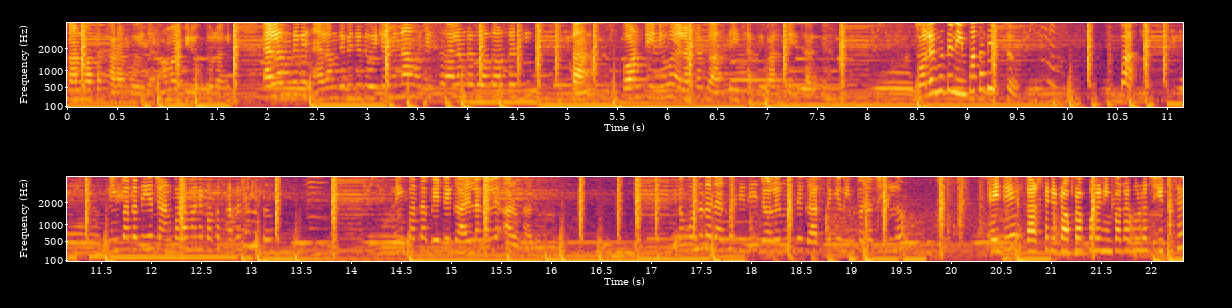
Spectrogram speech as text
কান মাথা খারাপ হয়ে যায়, আমার বিরক্ত লাগে। অ্যালার্ম দেবে অ্যালার্ম দেবে যদি ওই টাইমে না উঠিস তো অ্যালার্মটা দেওয়া দরকার কি? তা না কন্টিনিউ অ্যালার্মটা বাজতেই থাকবে বাজতেই থাকবে। জলের মধ্যে নিম পাতা দিচ্ছ? বাহ! নিম পাতা দিয়ে চান করা মানে কত ভালো জানো তো? নিম পাতা বেটে গায়ে লাগালে আরও ভালো। তো বন্ধুরা দেখো দিদি জলের মধ্যে গাছ থেকে নিম পাতা ছিল এই যে গাছ থেকে টপ টপ করে নিম পাতাগুলো ছিটছে।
